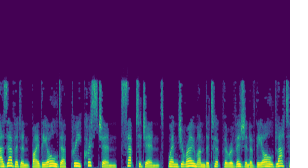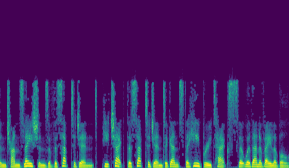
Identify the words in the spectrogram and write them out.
as evident by the older, pre-Christian, Septuagint. When Jerome undertook the revision of the Old Latin translations of the Septuagint, he checked the Septuagint against the Hebrew texts that were then available.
